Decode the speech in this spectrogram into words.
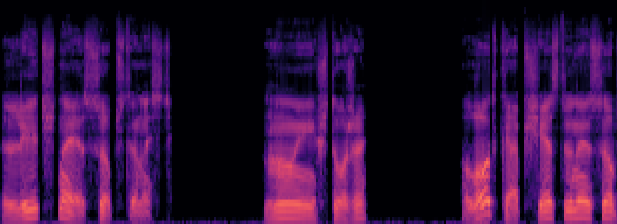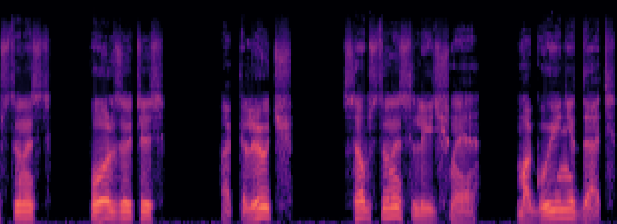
личная собственность». «Ну и что же?» «Лодка — общественная собственность, пользуйтесь, а ключ — собственность личная, могу и не дать».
